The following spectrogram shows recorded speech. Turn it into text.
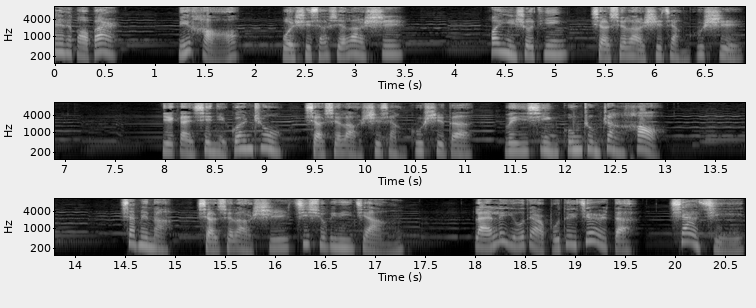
爱的宝贝儿，你好，我是小雪老师，欢迎收听小雪老师讲故事。也感谢你关注小雪老师讲故事的微信公众账号。下面呢，小雪老师继续为你讲来了有点不对劲儿的下集。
